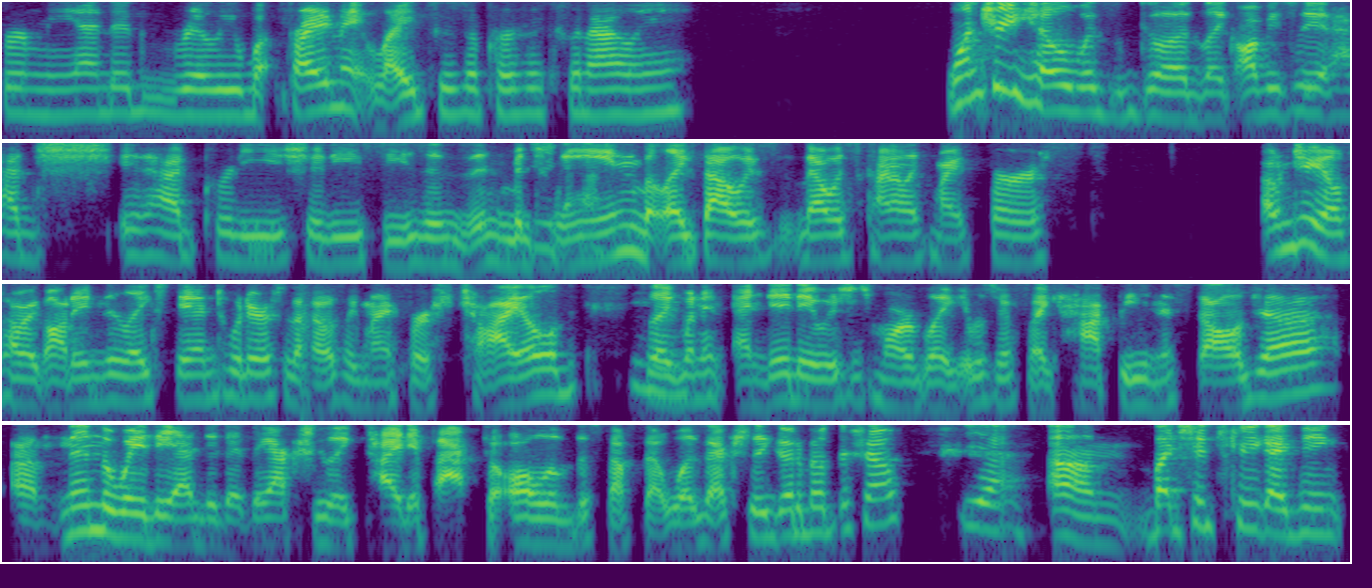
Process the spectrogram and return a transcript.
for me ended really what friday night lights was a perfect finale one tree hill was good like obviously it had sh- it had pretty shitty seasons in between but like that was that was kind of like my first One Tree Hill is how I got into like Stan Twitter, so that was like my first child. So like Mhm. when it ended, it was just more of like it was just like happy nostalgia. Um, and then the way they ended it, they actually like tied it back to all of the stuff that was actually good about the show. yeah. Um, but Schitt's Creek, I think,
